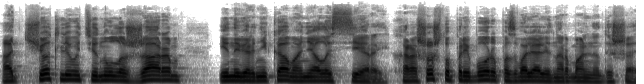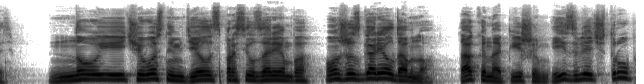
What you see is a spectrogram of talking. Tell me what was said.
отчетливо тянуло жаром и наверняка воняло серой. Хорошо, что приборы позволяли нормально дышать. «Ну и чего с ним делать?» – спросил Заремба. «Он же сгорел давно». «Так и напишем. И извлечь труп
